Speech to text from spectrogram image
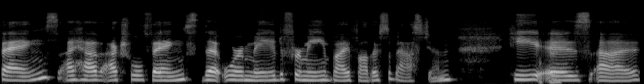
fangs. I have actual fangs that were made for me by Father Sebastiaan. He Okay. is, uh,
